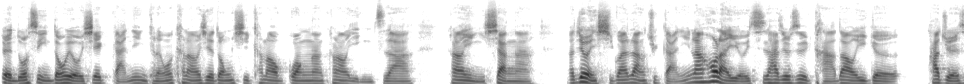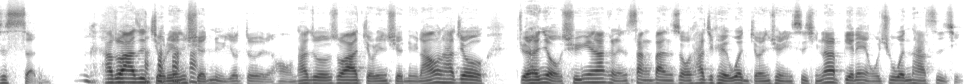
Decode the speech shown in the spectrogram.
对很多事情都会有一些感应，可能会看到一些东西，看到光啊，看到影子啊，看到影像啊，那就很习惯这样去感应。那后来有一次，他就是卡到一个，他觉得是神。他说他是九连玄女就对了吼，他就是说他九连玄女，然后他就觉得很有趣，因为他可能上班的时候他就可以问九连玄女事情，那别人也会去问他事情，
